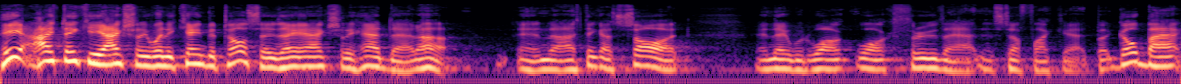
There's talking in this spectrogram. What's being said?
he, I think he actually, when he came to Tulsa, they actually had that up. And I think I saw it, and they would walk, walk through that and stuff like that. But go back.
